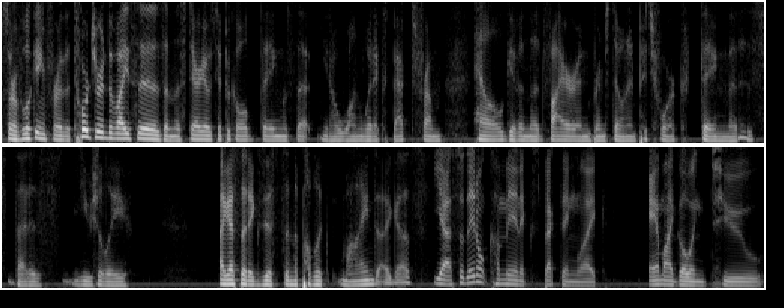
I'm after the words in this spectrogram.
sort of looking for the torture devices and the stereotypical things that you know one would expect from hell given the fire and brimstone and pitchfork thing that is that is usually i guess that exists in the public mind i guess. Yeah, so they don't come in expecting like, am I going to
